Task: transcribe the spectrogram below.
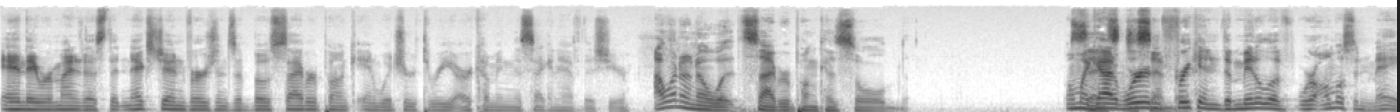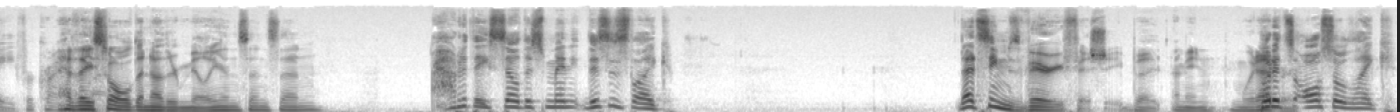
And they reminded us that next gen versions of both Cyberpunk and Witcher 3 are coming the second half this year. I want to know what Cyberpunk has sold. Oh my god, we're December. in freaking the middle of we're almost in May for crying. Have they sold another million since then? How did they sell this many? This is like That seems very fishy, but I mean, whatever. But it's also like,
